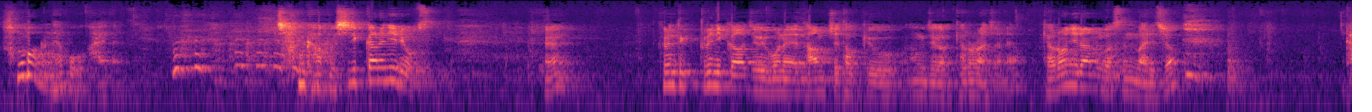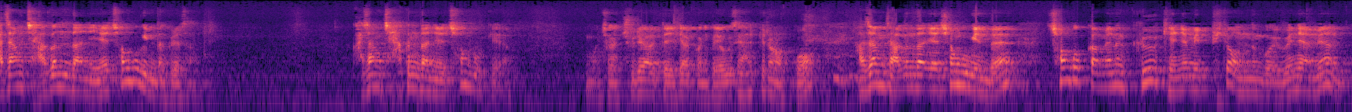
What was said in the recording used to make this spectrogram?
한 번은 해보고 가야 돼. 장가하고 시집 가는 일이 없어. 예? 그런데 그러니까 저 이번에 다음 주에 덕규 형제가 결혼하잖아요. 결혼이라는 것은 말이죠. 가장 작은 단위의 천국입니다. 그래서 가장 작은 단위의 천국이에요. 뭐 제가 주례할 때 얘기할 거니까 여기서 할 필요는 없고 가장 작은 단위의 천국인데 천국 가면은 그 개념이 필요 없는 거예요. 왜냐하면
